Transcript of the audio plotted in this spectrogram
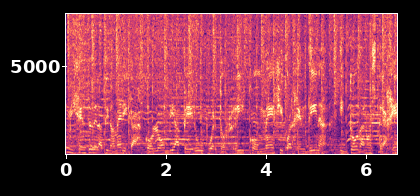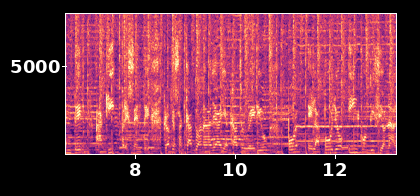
Mi gente de Latinoamérica, Colombia, Perú, Puerto Rico, México, Argentina y toda nuestra gente aquí presente. Gracias a Cato Anaya y a Cato Radio por el apoyo incondicional.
